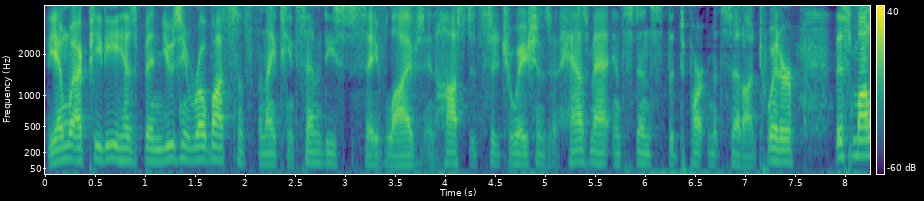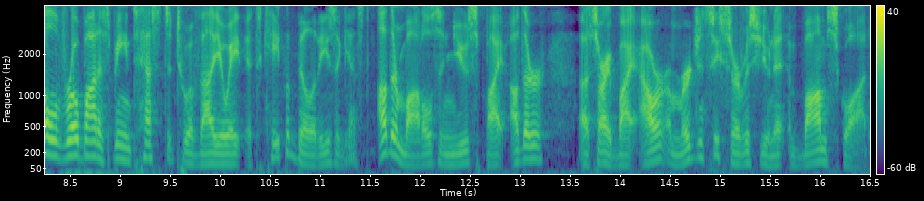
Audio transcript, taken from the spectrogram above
The NYPD has been using robots since the 1970s to save lives in hostage situations and hazmat incidents, the department said on Twitter. This model of robot is being tested to evaluate its capabilities against other models in use by other uh, sorry, by our emergency service unit and bomb squad.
